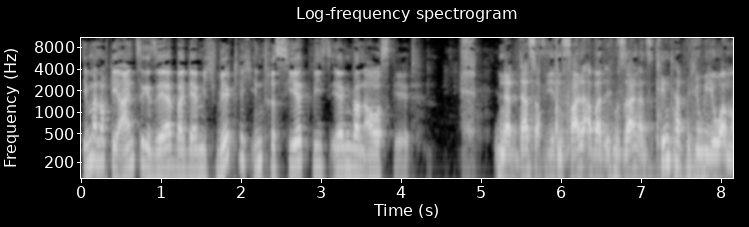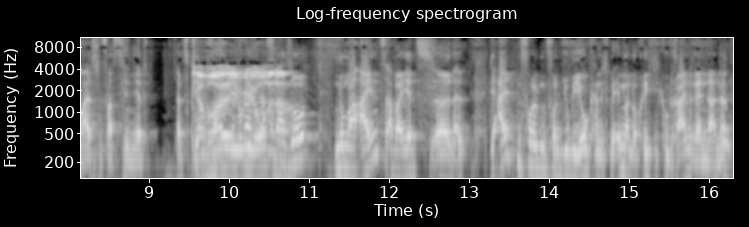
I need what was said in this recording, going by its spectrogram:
immer noch die einzige Serie, bei der mich wirklich interessiert, wie es irgendwann ausgeht. Na, das auf jeden Fall, aber ich muss sagen, als Kind hat mich Yu-Gi-Oh! am meisten fasziniert. Als Kind Jawohl, Yu-Gi-Oh! Das war so Nummer eins, aber jetzt äh, die alten Folgen von Yu-Gi-Oh! kann ich mir immer noch richtig gut reinrendern. Ne?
